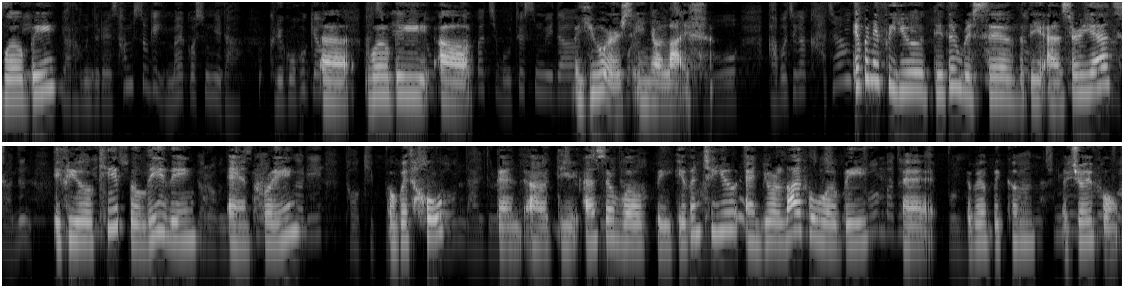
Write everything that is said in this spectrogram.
will be uh, will be uh, yours in your life. Even if you didn't receive the answer yet, if you keep believing and praying with hope, then uh, the answer will be given to you, and your life will be uh, will become joyful.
